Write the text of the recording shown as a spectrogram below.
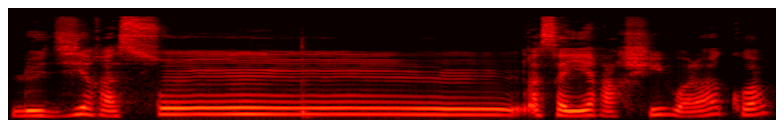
le dire à son à sa hiérarchie, voilà quoi,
